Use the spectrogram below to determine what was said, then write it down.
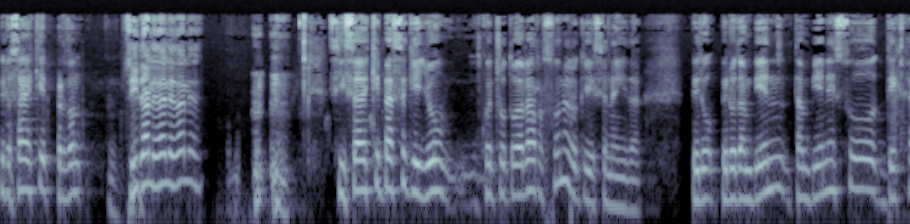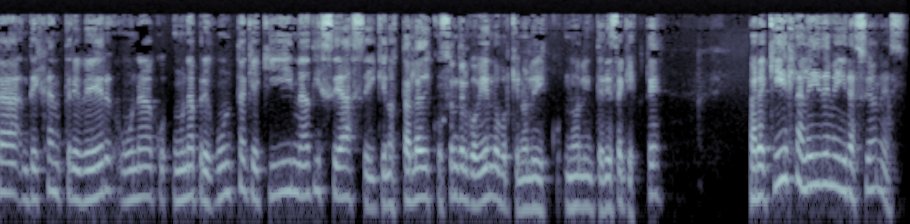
Pero sabes que, perdón. Sí, dale, dale, dale. Sí, ¿sabes qué pasa? Que yo encuentro toda la razón en lo que dice Naida, pero, pero también, también eso deja, deja entrever una, una pregunta que aquí nadie se hace y que no está en la discusión del gobierno porque no le, no le interesa que esté. ¿Para qué es la ley de migraciones?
